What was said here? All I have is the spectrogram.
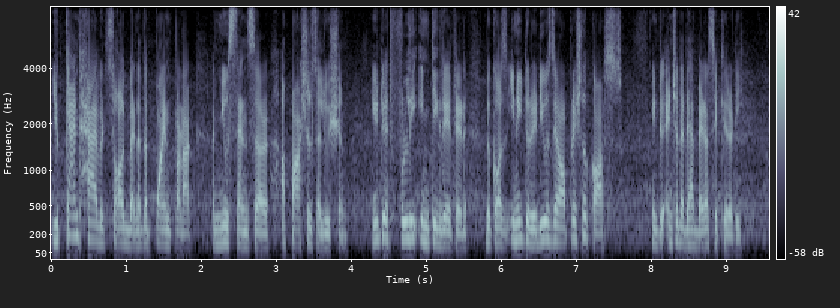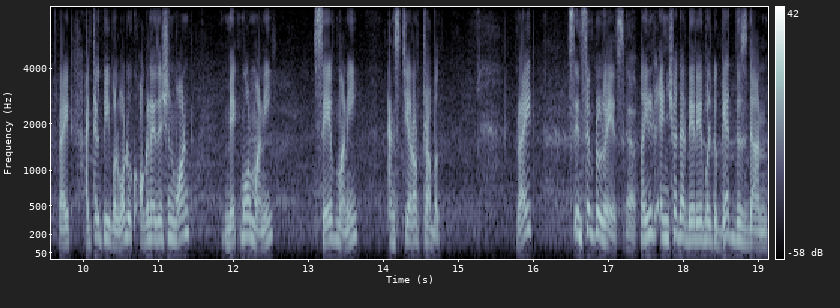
You can't have it solved by another point product, a new sensor, a partial solution. You need to get fully integrated because you need to reduce their operational costs, you need to ensure that they have better security right? I tell people, what do organizations want? Make more money, save money, and steer out trouble, right? in simple ways. Yeah. Now you need to ensure that they're able to get this done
